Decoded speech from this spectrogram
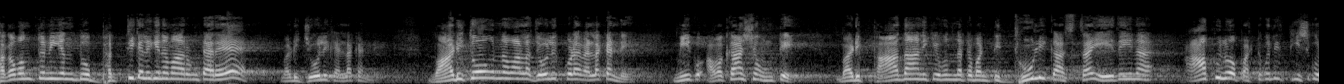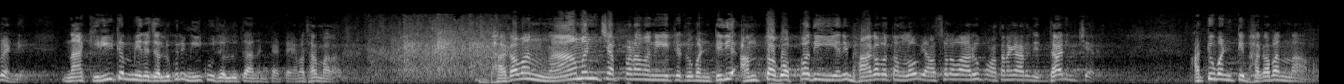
భగవంతుని ఎందు భక్తి కలిగిన వారు ఉంటారే వాడి జోలికి వెళ్ళకండి. వాడితో ఉన్న వాళ్ళ జోలికి కూడా వెళ్ళకండి. మీకు అవకాశం ఉంటే వాడి పాదానికి ఉన్నటువంటి ధూళి కాస్త ఏదైనా ఆకులో పట్టుకుని తీసుకురండి. నా కిరీటం మీద జల్లుకుని మీకు జల్లుతానంట యమధర్మరాజు భగవన్నామం చెప్పడం అనేటటువంటిది అంత గొప్పది అని భాగవతంలో వ్యాసుల వారు పోతనగారు నిర్ధారించారు. అటువంటి భగవన్నామం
